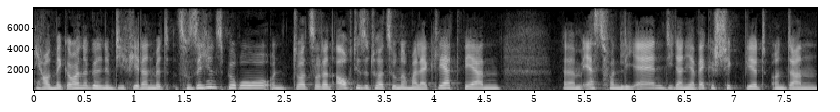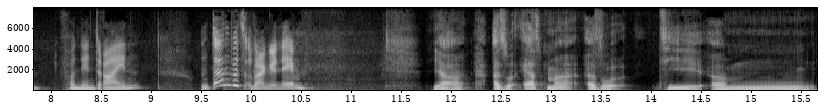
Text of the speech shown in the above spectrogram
ja, und McGonagall nimmt die vier dann mit zu sich ins Büro und dort soll dann auch die Situation nochmal erklärt werden. Ähm, erst von Leanne, die dann ja weggeschickt wird, und dann von den dreien. Und dann wird's unangenehm. Ja, also erstmal, also die, ähm,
